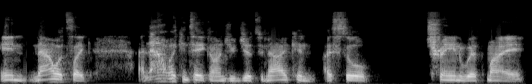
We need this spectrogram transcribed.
And now it's like, now I can take on jujitsu. Now I can, I still train with my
